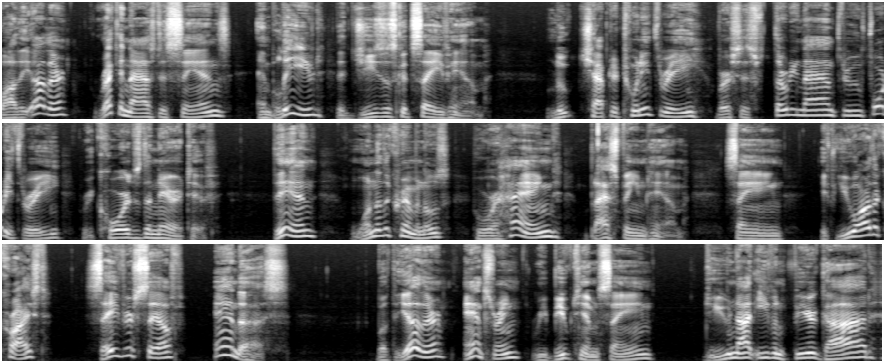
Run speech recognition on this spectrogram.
while the other recognized his sins and believed that Jesus could save him. Luke chapter 23, verses 39 through 43, records the narrative. Then one of the criminals who were hanged blasphemed him, saying, If you are the Christ, save yourself and us. But the other, answering, rebuked him, saying, Do you not even fear God,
